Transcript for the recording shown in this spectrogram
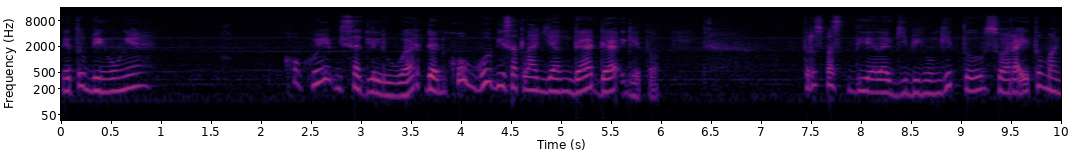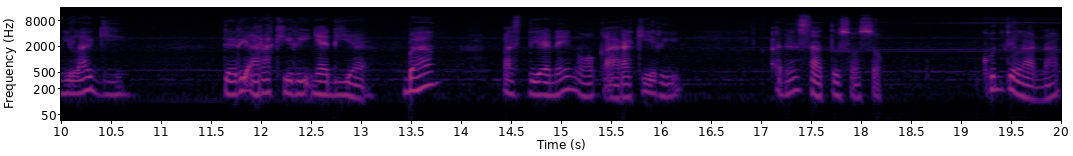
Dia tuh bingungnya kok gue bisa di luar dan kok gue bisa telanjang dada gitu. Terus pas dia lagi bingung gitu suara itu manggil lagi dari arah kirinya dia. Bang pas dia nengok ke arah kiri ada satu sosok kuntilanak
